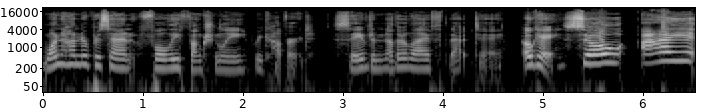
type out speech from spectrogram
100% fully functionally recovered. Saved another life that day. Okay, so I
